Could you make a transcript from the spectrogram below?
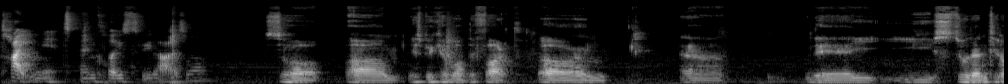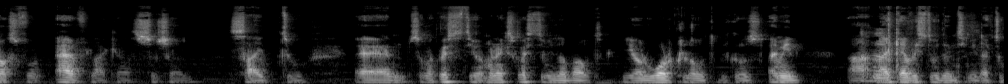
tight knit and close through that as well. So um, you speak about the fact um, uh, the y- student in Oxford have like a social side too. And so my question, my next question is about your workload because I mean, uh, Mhm. like every student, you need like to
